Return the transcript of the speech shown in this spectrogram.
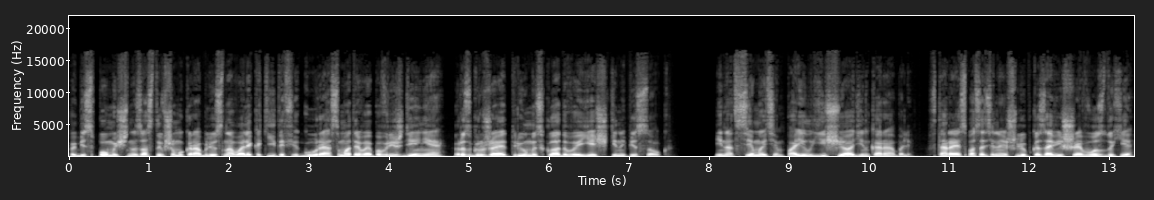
По беспомощно застывшему кораблю сновали какие-то фигуры, осматривая повреждения, разгружая трюм и складывая ящики на песок. И над всем этим парил еще один корабль, Вторая спасательная шлюпка, зависшая в воздухе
